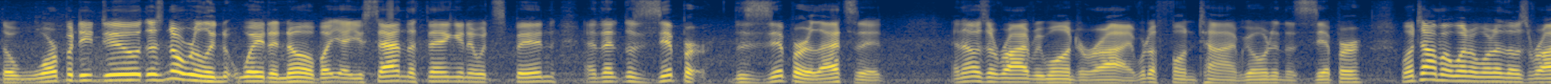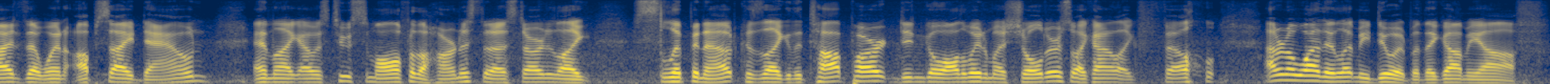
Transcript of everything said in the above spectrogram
the warpity doo. There's no really way to know, but yeah, you sat in the thing and it would spin, and then the zipper, the zipper, that's it. And that was a ride we wanted to ride. What a fun time going in the zipper. One time I went on one of those rides that went upside down, and like I was too small for the harness that I started like slipping out because like the top part didn't go all the way to my shoulder, so I kind of like fell. I don't know why they let me do it, but they got me off.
